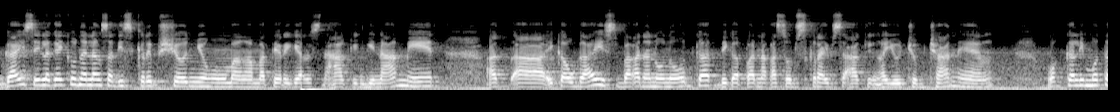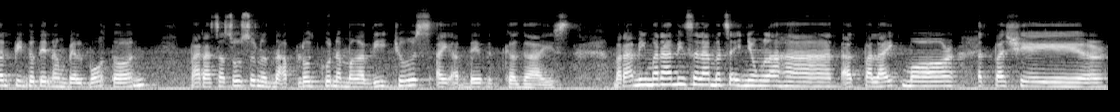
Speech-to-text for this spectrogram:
Guys, ilagay ko na lang sa description yung mga materials na aking ginamit. At uh, ikaw guys, baka nanonood ka at di ka pa nakasubscribe sa aking uh, YouTube channel. Huwag kalimutan pindutin ang bell button para sa susunod na upload ko ng mga videos ay updated ka guys. Maraming maraming salamat sa inyong lahat at pa-like more at pa-share.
